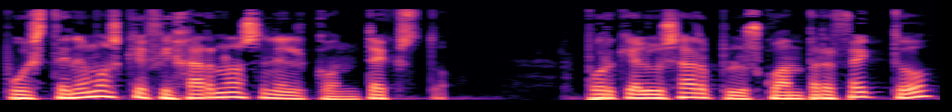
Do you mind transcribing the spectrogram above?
Pues tenemos que fijarnos en el contexto, porque al usar pluscuamperfecto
